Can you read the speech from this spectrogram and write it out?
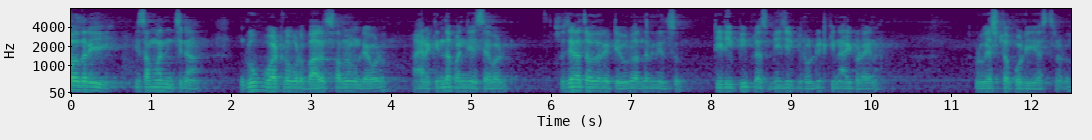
చౌదరికి సంబంధించిన గ్రూప్ వాటిలో కూడా భాగస్వామ్యం ఉండేవాడు. ఆయన కింద పనిచేసేవాడు. సుజనా చౌదరి అంటే అందరికీ తెలుసు. టీడీపీ ప్లస్ బీజేపీ రెండింటికి నాయకుడు ఆయన. ఇప్పుడు వెస్ట్లో పోటీ చేస్తున్నాడు.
